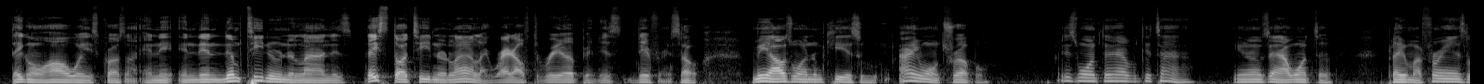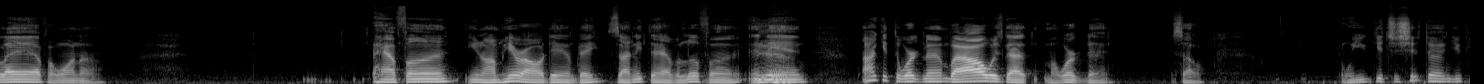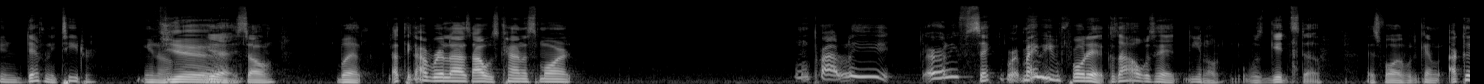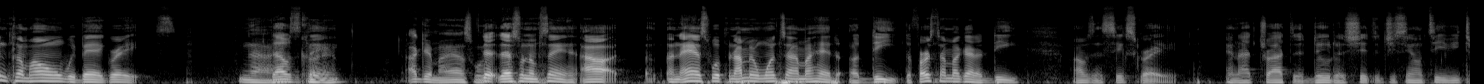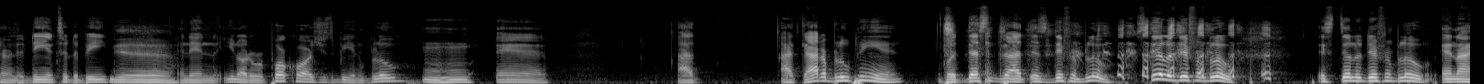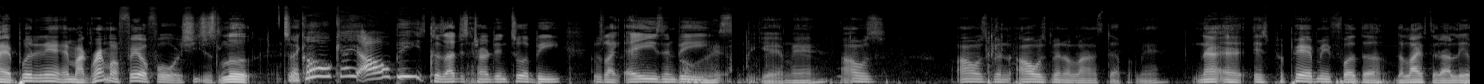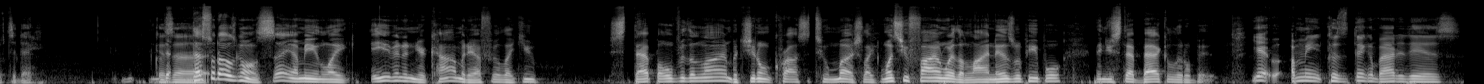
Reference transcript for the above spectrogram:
They gonna always cross line, and then, and then them teetering the line is they start teetering the line like right off the rip, and it's different. So, me, I was one of them kids who I didn't want trouble. I just wanted to have a good time. You know what I'm saying? I want to play with my friends, laugh. I want to have fun. You know, I'm here all damn day, so I need to have a little fun, and Yeah. then I get the work done. But I always got my work done, so when you get your shit done, you can definitely teeter. You know, Yeah. yeah. So, but I think I realized I was kind of smart. mm, Probably early second grade, maybe even before that, because I always had, you know, was getting stuff. as far as when it came. I couldn't come home with bad grades. Nah, That was the couldn't. thing. I get my ass whooped. That, that's what I'm saying. I, an ass whooping. I remember one time I had a D. The first time I got a D, I was in sixth grade, and I tried to do the shit that you see on TV, turn the D into the B, yeah. and then you know the report cards used to be in blue, Mm-hmm. and I, I got a blue pen, but that's not, it's different blue. Still a different blue. It's still a different blue, and I had put it in, and my grandma fell for it. She just looked. She's like, "Oh, okay, all B's," because I just turned it into a B. It was like A's and B's. But yeah, man, I was, I always been, always been a line stepper, man. Now uh, it's prepared me for the the life that I live today. Because uh, that's what I was gonna say. I mean, like even in your comedy, I feel like you step over the line, but you don't cross it too much. Like once you find where the line is with people, then you step back a little bit. Yeah, I mean, because the thing about it is,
